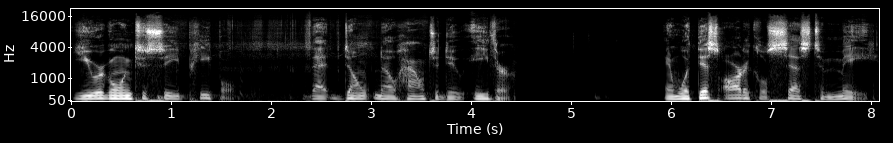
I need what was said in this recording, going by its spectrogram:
you are going to see people that don't know how to do either. And what this article says to me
